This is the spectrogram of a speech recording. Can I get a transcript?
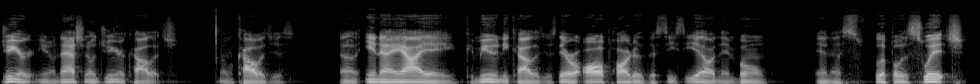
junior, you know, national junior college um, colleges, uh, NAIA, community colleges. They were all part of the CCL, and then boom, in a flip of a switch,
